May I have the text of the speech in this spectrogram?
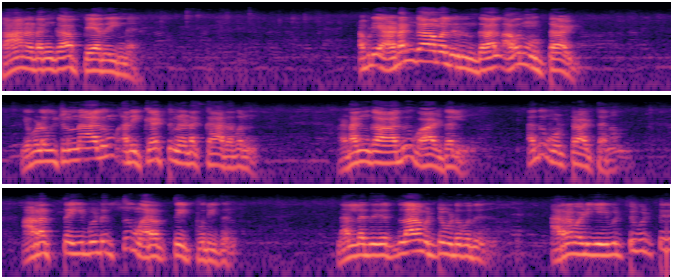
தான் அடங்கா பேதையினர். அப்படி அடங்காமல் இருந்தால் அவன் முட்டாள். எவ்வளவு சொன்னாலும் அதை கேட்டு நடக்காதவன். அடங்காது வாழ்தல். அது முட்டாள்தனம். அறத்தை விடுத்து மரத்தை புரிதல் நல்லது எல்லாம் விட்டு விடுவது. அறவழியை விட்டுவிட்டு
